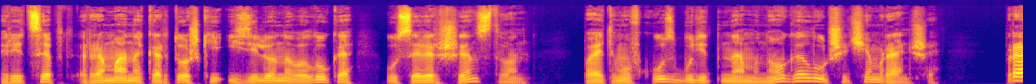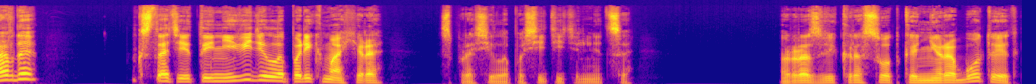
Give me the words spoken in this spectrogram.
Рецепт романа картошки и зеленого лука усовершенствован, поэтому вкус будет намного лучше, чем раньше. «Правда? Кстати, ты не видела парикмахера?» — спросила посетительница. «Разве красотка не работает?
